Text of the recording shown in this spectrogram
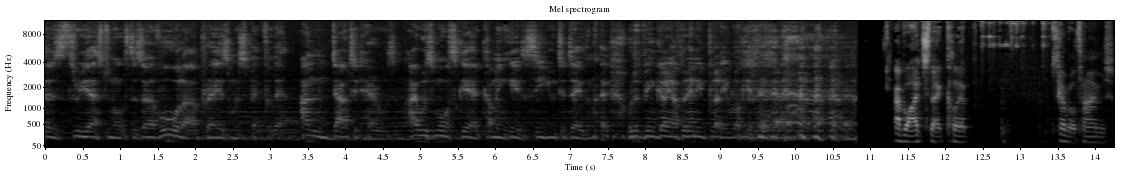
Those three astronauts deserve all our praise and respect for their undoubted heroism, I was more scared coming here to see you today than I would have been going up in any bloody rocket. I've watched that clip several times.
